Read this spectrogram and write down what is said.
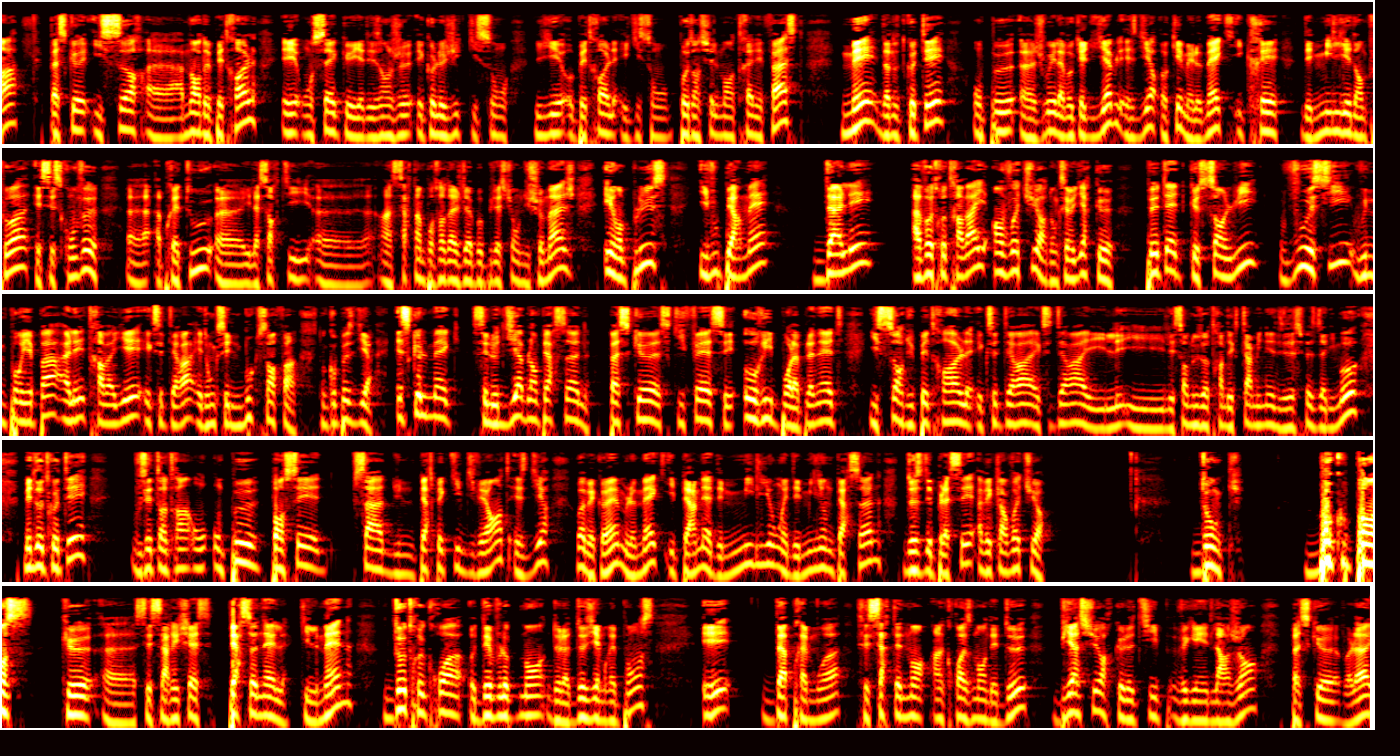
Parce qu'il sort euh, à mort de pétrole et on sait qu'il y a des enjeux écologiques qui sont liés au pétrole et qui sont potentiellement très néfastes. Mais d'un autre côté, on peut euh, jouer l'avocat du diable et se dire, ok, mais le mec, il crée des milliers d'emplois et c'est ce qu'on veut. Euh, après tout, euh, il a sorti un certain pourcentage de la population du chômage et en plus, il vous permet d'aller à votre travail en voiture. Donc ça veut dire que peut-être que sans lui, vous aussi, vous ne pourriez pas aller travailler, etc. Et donc c'est une boucle sans fin. Donc on peut se dire, est-ce que le mec, c'est le diable en personne parce que ce qu'il fait, c'est horrible pour la planète, il sort du pétrole, etc., etc. il, il est sans doute en train d'exterminer des espèces d'animaux. Mais de l'autre côté, vous êtes en train, on, peut penser ça d'une perspective différente et se dire, ouais, mais quand même, le mec, il permet à des millions et des millions de personnes de se déplacer avec leur voiture. Donc, beaucoup pensent que euh, c'est sa richesse personnelle qu'il mène, d'autres croient au développement de la deuxième réponse, et d'après moi, c'est certainement un croisement des deux. Bien sûr que le type veut gagner de l'argent, parce que voilà,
